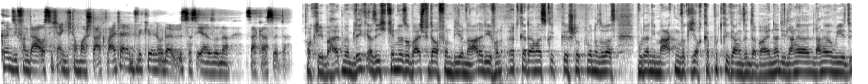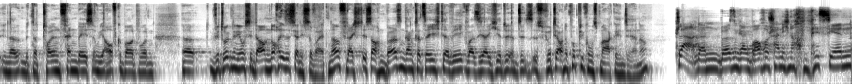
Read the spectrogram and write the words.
können Sie von da aus sich eigentlich nochmal stark weiterentwickeln oder ist das eher so eine Sackgasse da? Okay, behalten wir im Blick. Also ich kenne nur so Beispiele auch von Bionade, die von Oetker damals ge geschluckt wurden und sowas, wo dann die Marken wirklich auch kaputt gegangen sind dabei, ne? die lange, lange irgendwie der, mit einer tollen Fanbase irgendwie aufgebaut wurden. Äh, wir drücken den Jungs die Daumen, noch ist es ja nicht so weit. Ne? Vielleicht ist auch ein Börsengang tatsächlich der Weg, weil sie ja hier, es wird ja auch eine Publikumsmarke hinterher, ne? Klar, dann Börsengang braucht wahrscheinlich noch ein bisschen,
